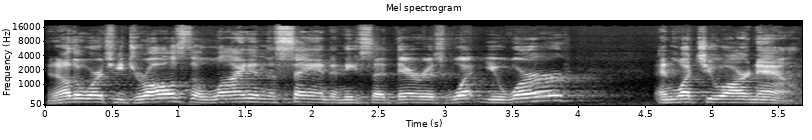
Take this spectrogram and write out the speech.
In other words, he draws the line in the sand and he said, There is what you were and what you are now.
